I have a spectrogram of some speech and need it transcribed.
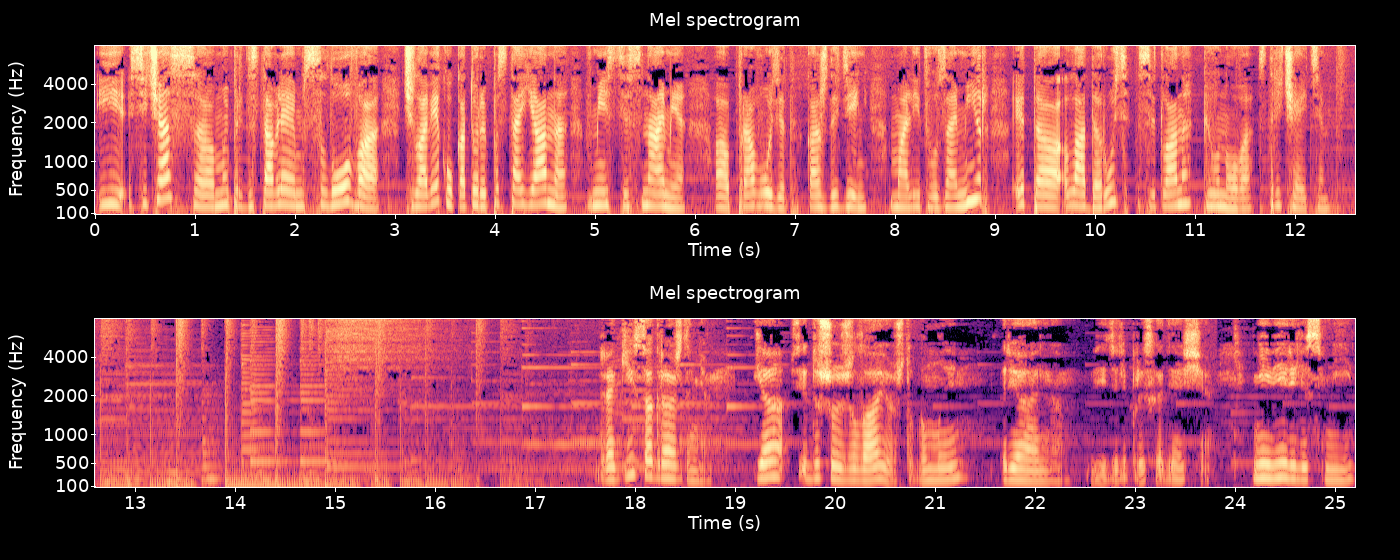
И сейчас э, мы предоставляем слово человеку, который постоянно вместе с нами э, проводит каждый день молитву за мир. Это Лада Русь Светлана Пиунова. Встречайте. Дорогие сограждане, я всей душой желаю, чтобы мы реально видели происходящее, не верили СМИ,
